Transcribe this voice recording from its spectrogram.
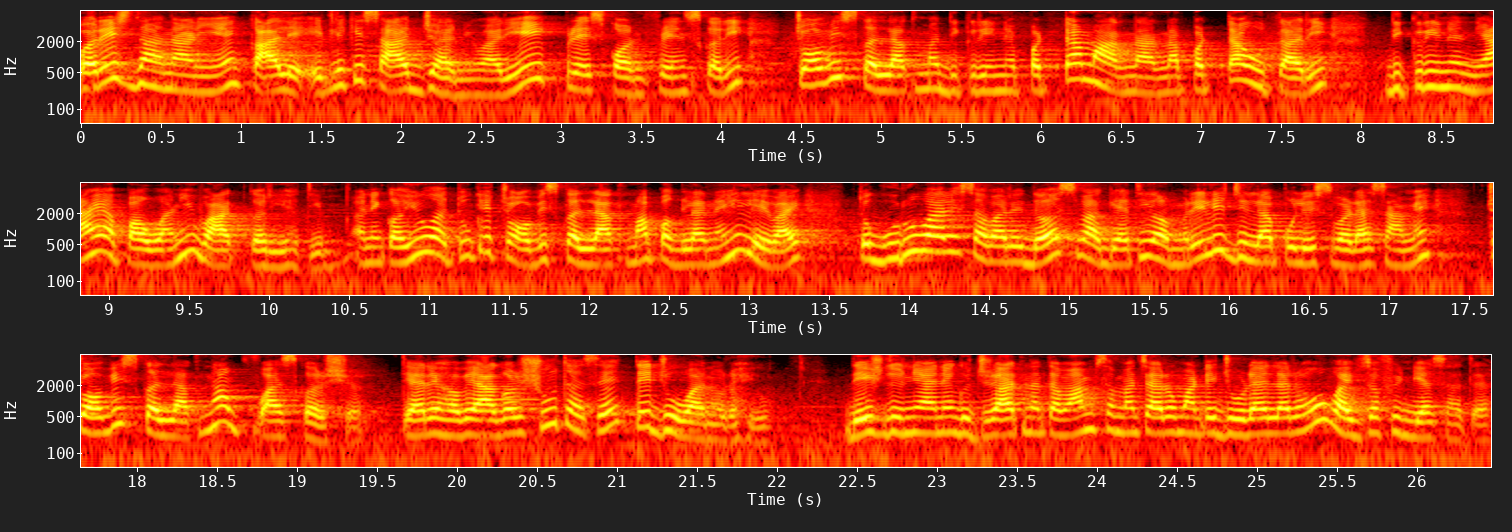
પરેશ ધાનાણીએ કાલે, એટલે કે સાત જાન્યુઆરીએ એક પ્રેસ કોન્ફરન્સ કરી, ચોવીસ કલાકમાં દીકરીને પટ્ટા મારનારના પટ્ટા ઉતારી દીકરીને ન્યાય અપાવવાની વાત કરી હતી. અને કહ્યું હતું કે ચોવીસ કલાકમાં પગલાં નહીં લેવાય, તો ગુરુવારે સવારે દસ વાગ્યાથી અમરેલી જિલ્લા પોલીસ વડા સામે ચોવીસ કલાકના ઉપવાસ કરશે. ત્યારે હવે આગળ શું થશે તે જોવાનું રહ્યું. દેશ, દુનિયા અને ગુજરાતના તમામ સમાચારો માટે જોડાયેલા રહો વાઇબ્સ ઓફ ઇન્ડિયા સાથે.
